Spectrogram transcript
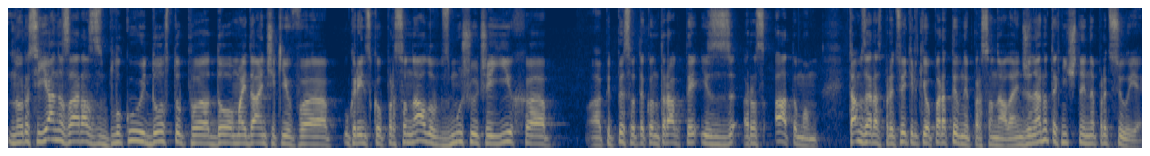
Ну, росіяни зараз блокують доступ е, до майданчиків е, українського персоналу, змушуючи їх е, підписувати контракти із Росатомом. Там зараз працює тільки оперативний персонал, а інженерно-технічний не працює.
